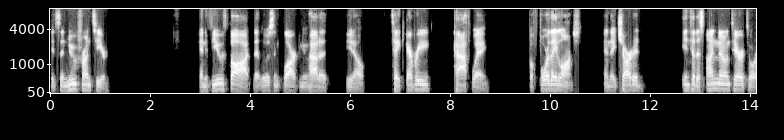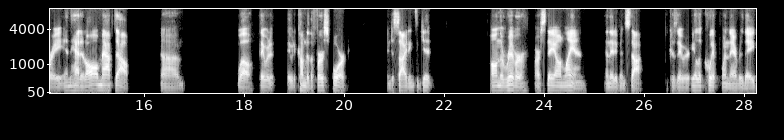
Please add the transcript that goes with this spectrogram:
it's a new frontier. And if you thought that Lewis and Clark knew how to, you know, take every pathway before they launched and they charted into this unknown territory and had it all mapped out, um, well, they would they would come to the first fork and deciding to get on the river or stay on land, and they'd have been stopped because they were ill equipped whenever they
